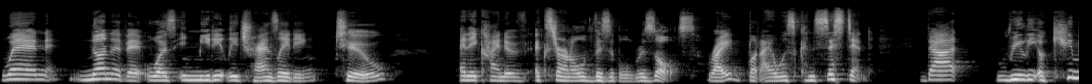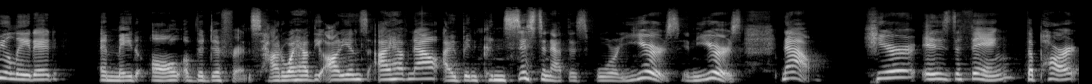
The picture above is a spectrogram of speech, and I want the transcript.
when none of it was immediately translating to any kind of external visible results, right? But I was consistent. That really accumulated and made all of the difference. How do I have the audience I have now? I've been consistent at this for years and years. Now, here is the thing, the part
